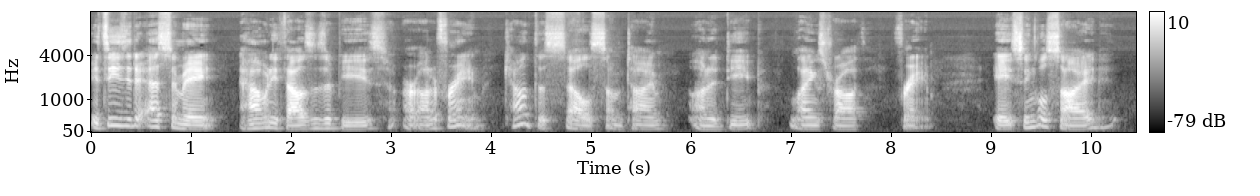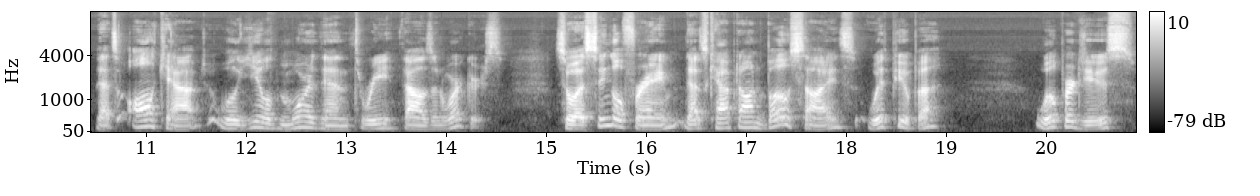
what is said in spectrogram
It's easy to estimate how many thousands of bees are on a frame. Count the cells sometime on a deep Langstroth frame. A single side that's all capped will yield more than 3,000 workers. So a single frame that's capped on both sides with pupa will produce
